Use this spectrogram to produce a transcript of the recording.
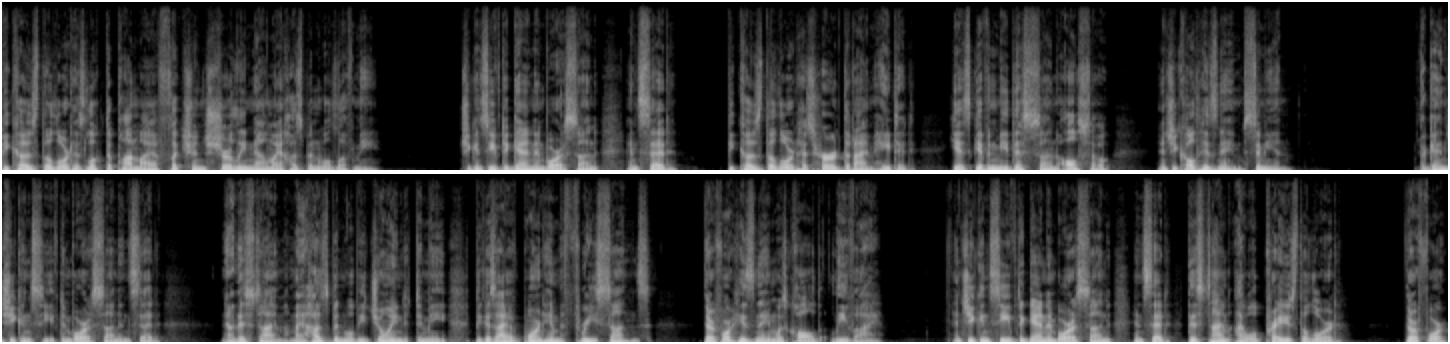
because the Lord has looked upon my affliction, surely now my husband will love me. She conceived again and bore a son, and said, Because the Lord has heard that I am hated, he has given me this son also. And she called his name Simeon. Again she conceived and bore a son, and said, Now this time my husband will be joined to me, because I have borne him three sons. Therefore his name was called Levi. And she conceived again and bore a son, and said, This time I will praise the Lord. Therefore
